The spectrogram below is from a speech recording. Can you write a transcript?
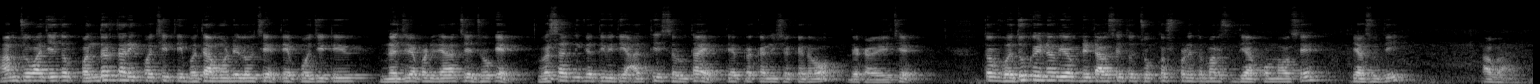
આમ જોવા જઈએ તો પંદર તારીખ પછીથી બધા મોડેલો છે તે પોઝિટિવ નજરે પડી રહ્યા છે. જોકે વરસાદની ગતિવિધિ આજથી શરૂ થાય તે પ્રકારની શક્યતાઓ દેખાઈ રહી છે. તો વધુ કંઈ નવી અપડેટ આવશે તો ચોક્કસપણે તમારા સુધી આપવામાં આવશે. ત્યાં સુધી આભાર.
